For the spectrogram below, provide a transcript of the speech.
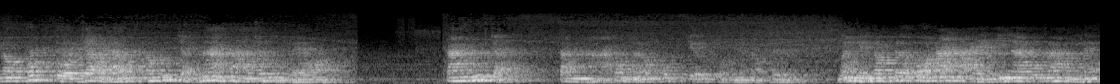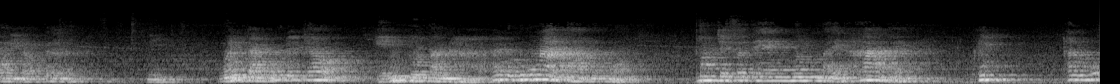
เราพบตัวเจ้าแล้ว เรารู้จักหน้าตาเจ้าอยู่แล้ว การรู้จักตัณหาก็เหมือนเราพบเจอคนในด็อกเตอร์ เหมือนเห็นด็อกเตอร์โอ้หน้าตาอย่างนี้นะรูปร่างนี้นะโอ้นี่ด็อกเตอร์นี่ เหมือนการพระพุทธเจ้าเห็นตัวตัณหา ให้เรารู้หน้าตามันหมดมันจะแสดงมุมไหนท่าไหนพลิกท่านรู้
